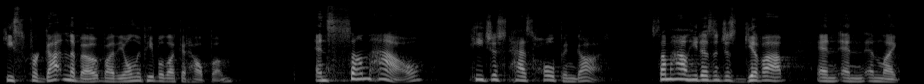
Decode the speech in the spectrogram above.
He's forgotten about by the only people that could help him. And somehow, he just has hope in God. Somehow, he doesn't just give up and, and, and like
